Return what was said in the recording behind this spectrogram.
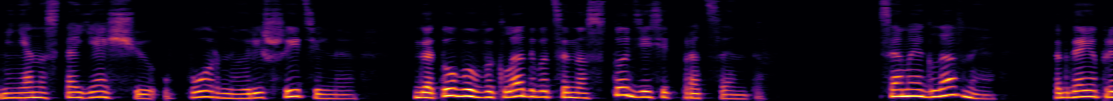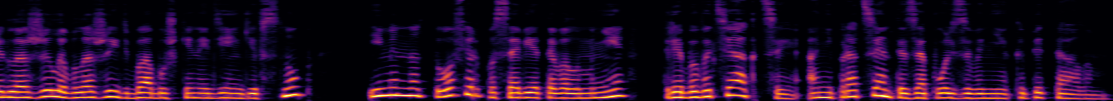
меня настоящую, упорную, решительную, готовую выкладываться на 110%. Самое главное, когда я предложила вложить бабушкины деньги в снуп, именно Тофер посоветовал мне Требовать акции, а не проценты за пользование капиталом.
